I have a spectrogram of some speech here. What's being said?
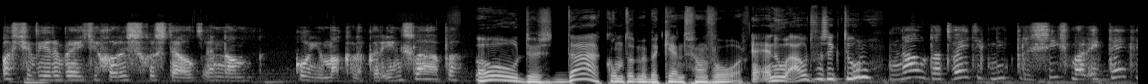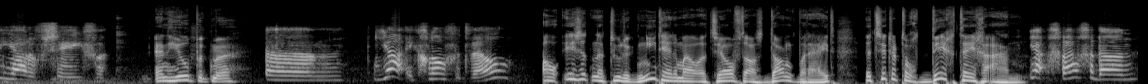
was je weer een beetje gerustgesteld. En dan kon je makkelijker inslapen. Oh, dus daar komt het me bekend van voor. En, hoe oud was ik toen? Nou, dat weet ik niet precies, maar ik denk een jaar of zeven. En hielp het me? Um, ja, ik geloof het wel. Al is het natuurlijk niet helemaal hetzelfde als dankbaarheid, het zit er toch dicht tegenaan. Ja, graag gedaan.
